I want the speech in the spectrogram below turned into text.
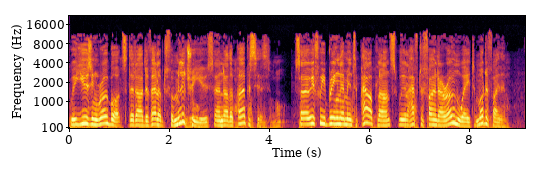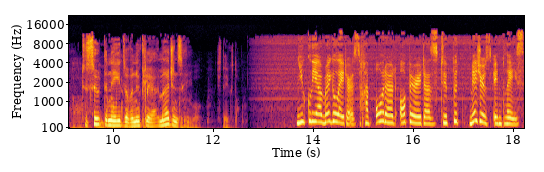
We're using robots that are developed for military use and other purposes. So if we bring them into power plants, we'll have to find our own way to modify them to suit the needs of a nuclear emergency. Nuclear regulators have ordered operators to put measures in place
